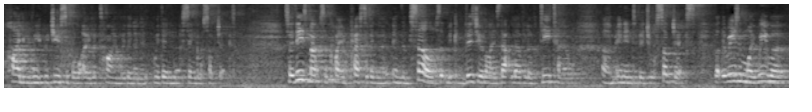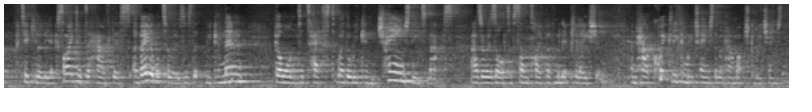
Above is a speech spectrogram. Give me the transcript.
highly reproducible over time within, an, within a single subject. So these maps are quite impressive in, the, in themselves that we can visualize that level of detail um, in individual subjects. But the reason why we were particularly excited to have this available to us is that we can then go on to test whether we can change these maps as a result of some type of manipulation and how quickly can we change them and how much can we change them.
